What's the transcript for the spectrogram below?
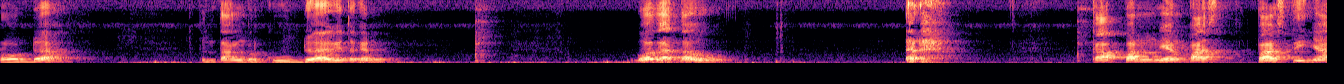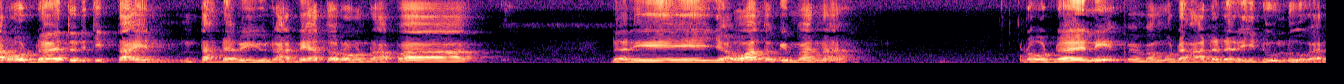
Roda tentang berkuda gitu kan. Gua nggak tahu. Kapan yang pas pastinya roda itu diciptain? Entah dari Yunani atau roda apa dari Jawa atau gimana roda ini memang udah ada dari dulu kan.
